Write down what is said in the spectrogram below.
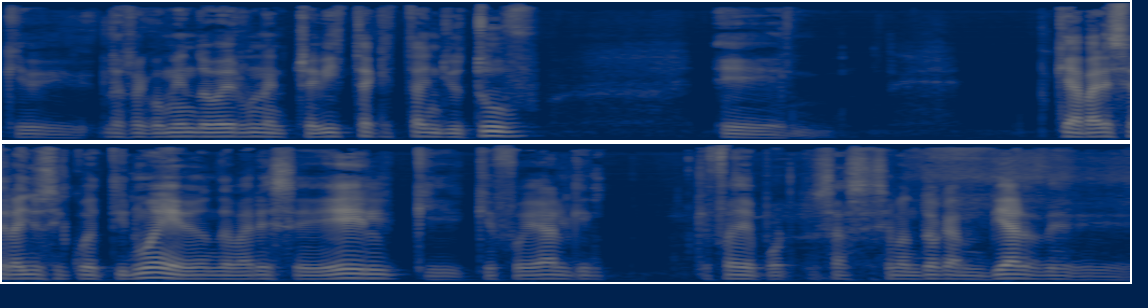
que les recomiendo ver una entrevista que está en YouTube, eh, que aparece el año 59, donde aparece él, que, fue alguien que fue deportado, o sea, se mandó a cambiar de,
